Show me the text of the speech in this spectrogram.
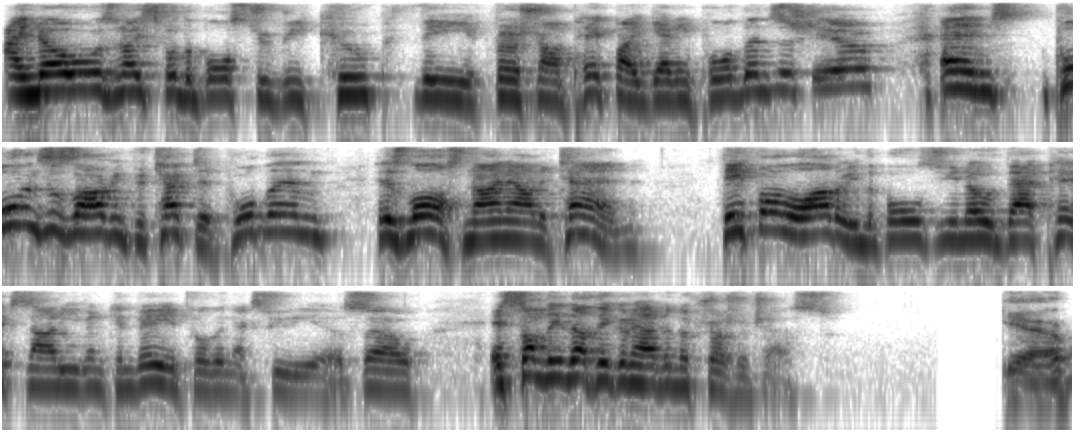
I know it was nice for the Bulls to recoup the first round pick by getting Portland this year. And Portland's is lottery protected. Portland has lost nine out of ten they fall the lottery, the Bulls, you know, that pick's not even conveyed for the next few years. So it's something that they could have in the treasure chest. Yeah.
